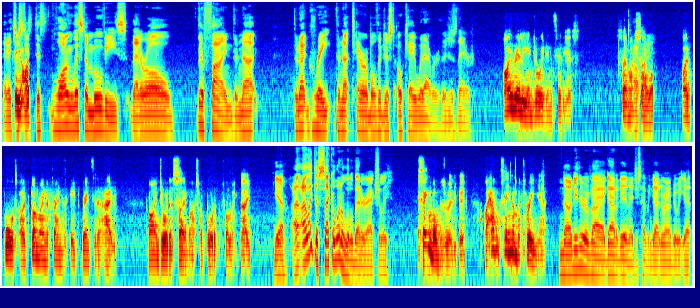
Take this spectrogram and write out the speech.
and it's See, just this, long list of movies that are all, they're fine. They're not, they're not great. They're not terrible. They're just okay. Whatever. They're just there. I really enjoyed Insidious. So much so Okay. I, I bought. I'd gone around a friend. He'd rented it out, and I enjoyed it so much. I bought it the following day. Yeah, I, I like the second one a little better actually. The second one was really good. I haven't seen number three yet, No, neither have I. I got it in. I just haven't gotten around to it yet.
